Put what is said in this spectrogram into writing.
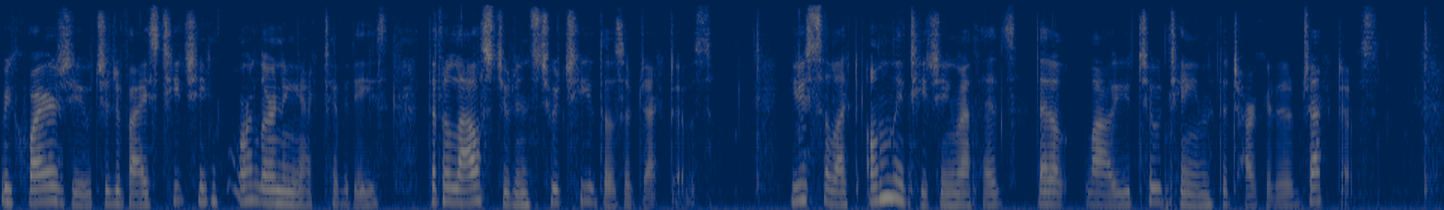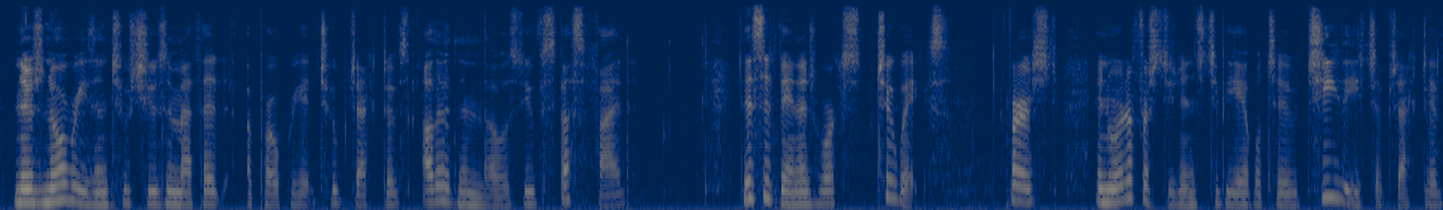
requires you to devise teaching or learning activities that allow students to achieve those objectives. You select only teaching methods that allow you to attain the targeted objectives. And there's no reason to choose a method appropriate to objectives other than those you've specified. This advantage works two ways. First, in order for students to be able to achieve each objective,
